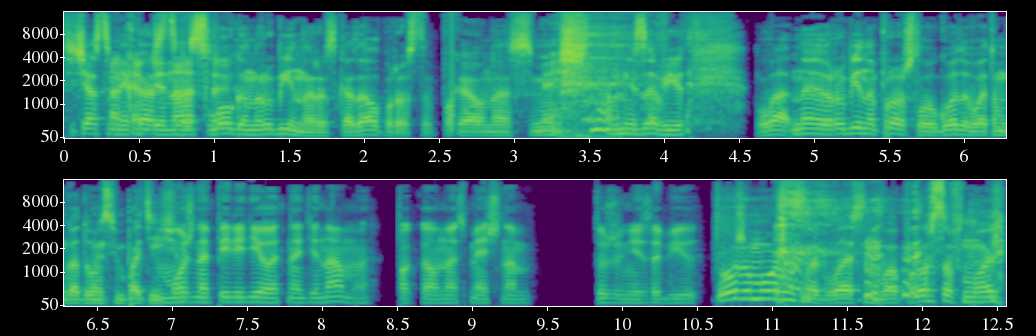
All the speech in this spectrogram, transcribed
Сейчас о мне кажется, слоган Рубина рассказал просто, пока у нас мяч нам не забьют. Ладно, ну, Рубина прошлого года, в этом году он симпатичен. Можно переделать на Динамо, пока у нас мяч нам тоже не забьют. Тоже можно, согласен, вопросов ноль.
